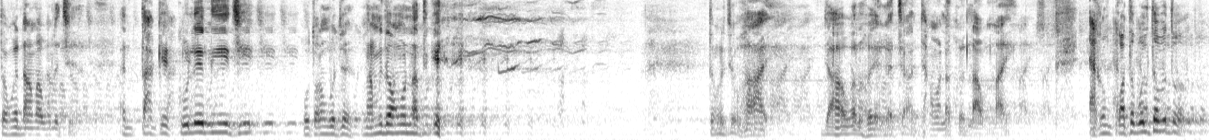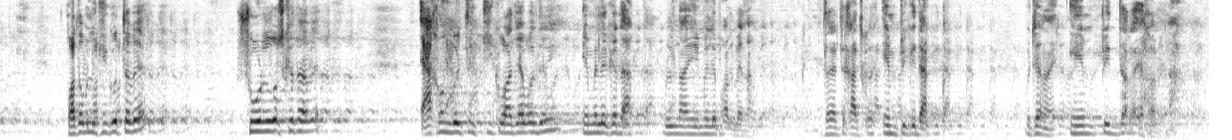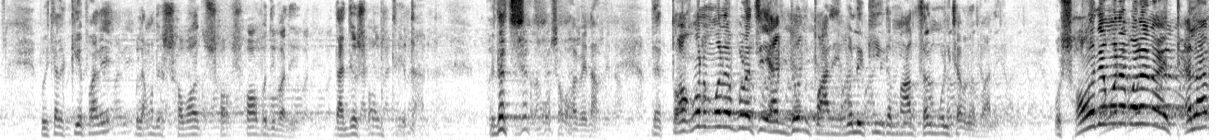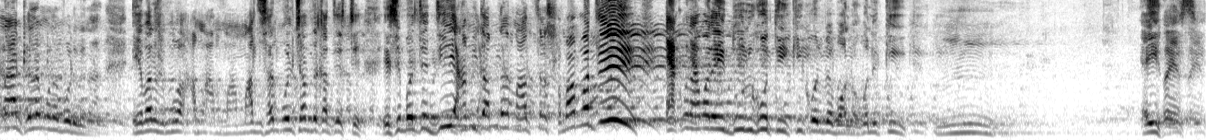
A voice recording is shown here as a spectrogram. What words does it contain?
তোমাকে নানা বলেছে তাকে কোলে নিয়েছি। ও তখন বলছে, নামি দাও আমার নাতিকে তো বলছে, ভাই, যা হবার হয়ে গেছে, আর ঝামেলা করে লাভ নাই। এখন কথা বলতে হবে তো? কথা বলে কি করতে হবে? সুর দোষ খেতে হবে? এখন বলছে, কি করা যায় বলতে এমএলএকে ডাক। বলে, না এমএলএ পারবে না। তাহলে একটা কাজ করে এমপিকে ডাক। বলছে, না এমপির দ্বারাই হবে না। বলছে, তাহলে কে পারে? বলে, আমাদের সভা সভাপতি পারে। রাজ্যের সভাপতি থেকে ডাক। বুঝতে পারছিস? সব হবে না। তখন মনে পড়েছে একজন পারে বলে কি তা মাদসার মূল চাপড়া পারে। ও সহজে মনে পড়ে না ঠেলা না খেলে মনে পড়বে না। এবার মাদ্রাসার বলছে আমাদের কাছে এসছে এসে বলছে জি আমি তো আপনার মাদ্রাসার সভাপতি। এখন আমার এই দুর্গতি কি করবে বলো? বলে কি "উম, এই হয়েছে।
